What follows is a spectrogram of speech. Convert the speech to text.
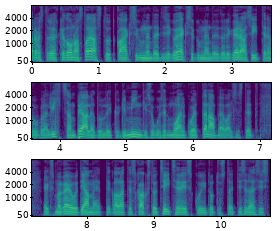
arvestades ka toonast ajastut, kaheksakümnendaid, isegi üheksakümnendaid oli ka erasõitjana võib-olla lihtsam peale tulla ikkagi mingisugusel moel, kui et tänapäeval, sest et eks me ka ju teame, et ega alates kaks tuhat seitseteist, kui tutvustati seda siis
